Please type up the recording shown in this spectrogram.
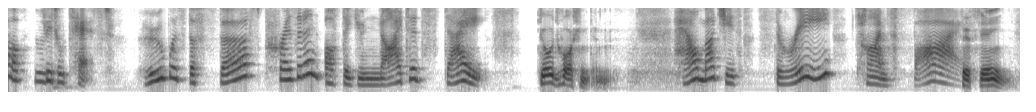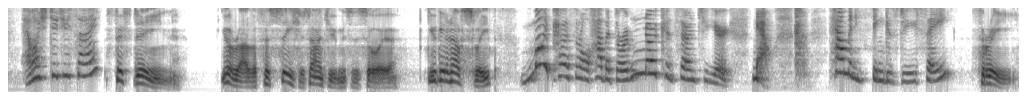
our little test, who was the first president of the United States? George Washington. How much is three times five? Fifteen. How much did you say? Fifteen. You're rather facetious, aren't you, Mrs. Sawyer? Do you get enough sleep? My personal habits are of no concern to you. Now, how many fingers do you see? Three.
